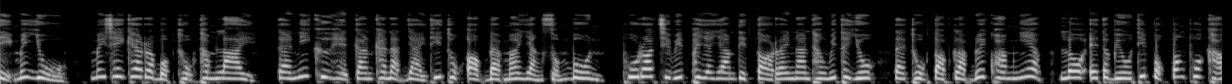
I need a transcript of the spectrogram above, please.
ติไม่อยู่ ไม่ใช่แค่ระบบถูกทำลาย แต่นี่คือเหตุการณ์ขนาดใหญ่ที่ถูกออกแบบมาอย่างสมบูรณ์ ผู้รอดชีวิตพยายามติดต่อรายงานทางวิทยุ แต่ถูกตอบกลับด้วยความเงียบ โลเอตบิวที่ปกป้องพวกเขา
